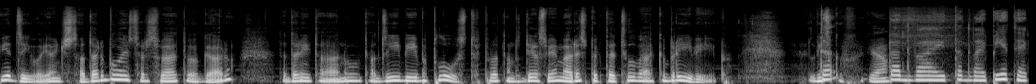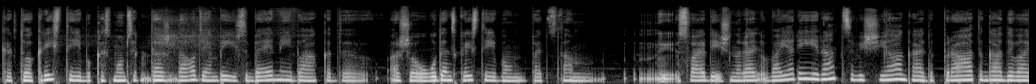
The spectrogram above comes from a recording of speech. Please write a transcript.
piedzīvo, ja viņš sadarbojas ar Svēto garu, tad arī tā, nu, tā dzīvība plūst. Protams, Dievs vienmēr respektē cilvēka brīvību. Līdz, Ta, tad, vai, tad vai pietiek ar to kristību, kas mums ir daž, daudziem bijusi bērnībā, kad uh, ar šo ūdens kristību un pēc tam mm, svaidīšanu, vai arī ir atsevišķi jāgaida prāta gadi, vai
